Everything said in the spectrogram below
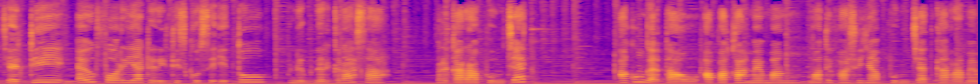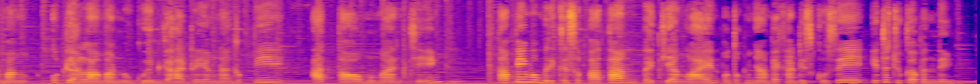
Jadi, euforia dari diskusi itu benar-benar kerasa perkara boom chat aku nggak tahu apakah memang motivasinya boom chat karena memang udah lama nungguin nggak ada yang nanggepi atau memancing tapi memberi kesempatan bagi yang lain untuk menyampaikan diskusi itu juga penting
